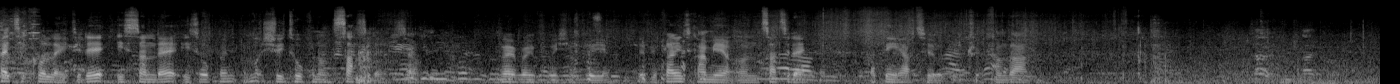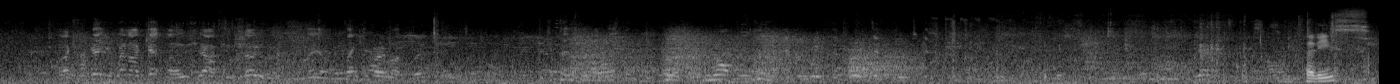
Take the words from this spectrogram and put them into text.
Petticoat. Today is Sunday, it's open. I'm not sure it's open on Saturday, so very, very information for you. So if you're planning to come here on Saturday, I think you have to trip from that. I can get you when I get those, yeah, I can show them. Yeah, Thank you very much. It depends when I get them. Not every week, they're very difficult to get. Teddy's.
